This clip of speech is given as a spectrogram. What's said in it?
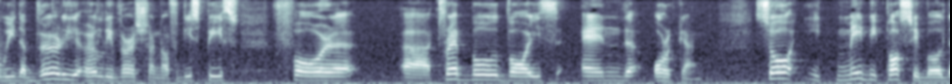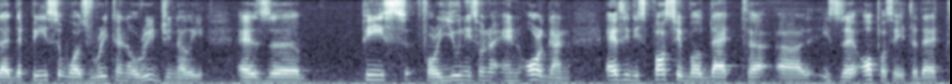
with a very early version of this piece for uh, uh, treble voice and organ. So it may be possible that the piece was written originally as a piece for unison and organ, as it is possible that uh, uh, is the opposite, that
